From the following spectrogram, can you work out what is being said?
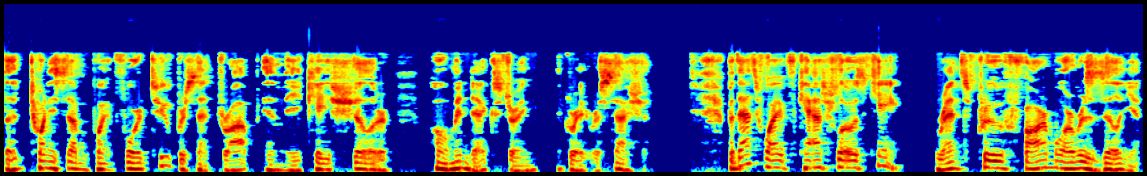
the 27.42% drop in the Case Shiller Home Index during the Great Recession. But that's why cash flow is king. Rents prove far more resilient.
